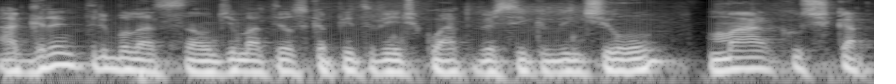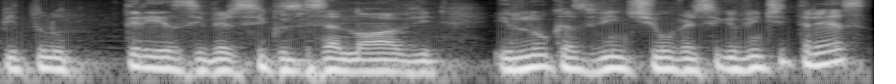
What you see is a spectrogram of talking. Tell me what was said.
a grande tribulação de Mateus capítulo 24, versículo 21, Marcos capítulo 13, versículo 19 e Lucas 21, versículo 23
